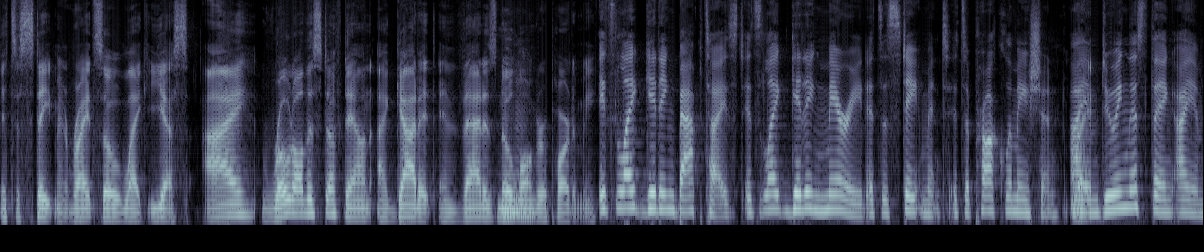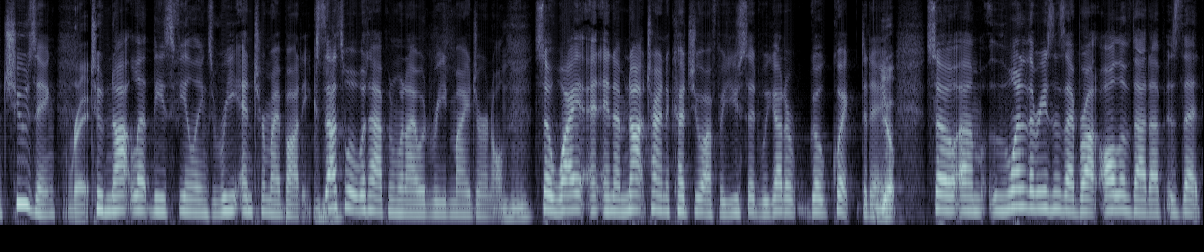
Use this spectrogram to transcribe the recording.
it's a statement, right? So, like, yes, I wrote all this stuff down, I got it, and that is no longer a part of me. Mm-hmm. It's like getting baptized. It's like getting married. It's a statement. It's a proclamation. I am doing this thing. I am choosing Right. Mm-hmm. to not let these feelings re-enter my body because that's what would happen when I would read my journal. So why? And, and I'm not trying to cut you off, but you said we got to go quick today. Yep. So um, one of the reasons I brought all of that up is that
